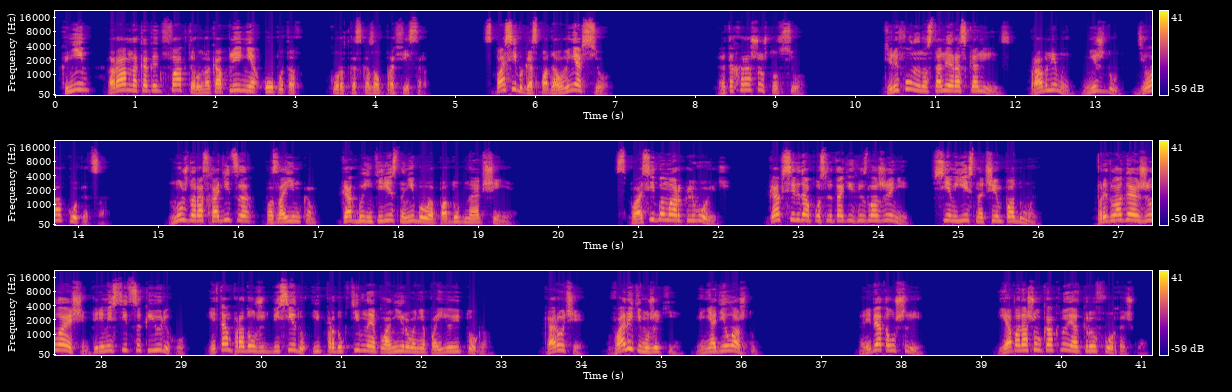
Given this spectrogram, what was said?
к ним, равно как и к фактору накопления опытов, коротко сказал профессор. Спасибо, господа, у меня все. Это хорошо, что все. Телефоны на столе раскалились, проблемы не ждут, дела копятся. Нужно расходиться по заимкам, как бы интересно ни было подобное общение. Спасибо, Марк Львович. Как всегда после таких изложений, всем есть над чем подумать. Предлагаю желающим переместиться к Юрику и там продолжить беседу и продуктивное планирование по ее итогам. Короче, валите, мужики, меня дела ждут. Ребята ушли. Я подошел к окну и открыл форточку.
